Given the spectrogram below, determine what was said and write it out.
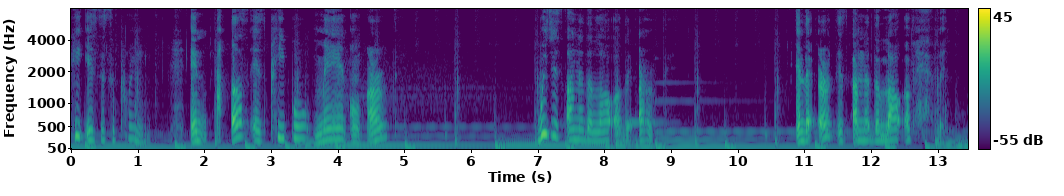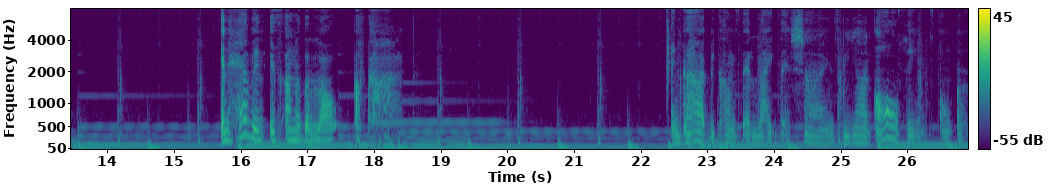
He is the supreme. And us as people, man on earth, we just under the law of the earth. And the earth is under the law of heaven. And heaven is under the law of God. And God becomes that light that shines beyond all things on earth.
